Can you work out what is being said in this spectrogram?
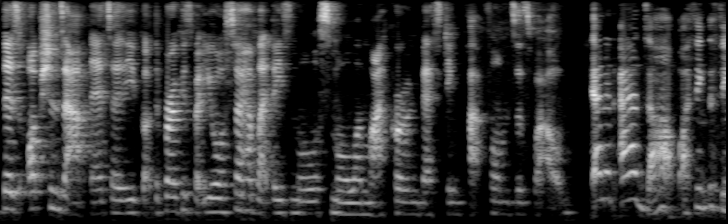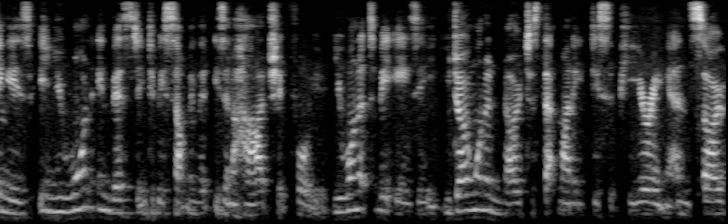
there's options out there. So you've got the brokers, but you also have like these more smaller micro investing platforms as well. And it adds up. I think the thing is you want investing to be something that isn't a hardship for you. You want it to be easy. You don't want to notice that money disappearing. And so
